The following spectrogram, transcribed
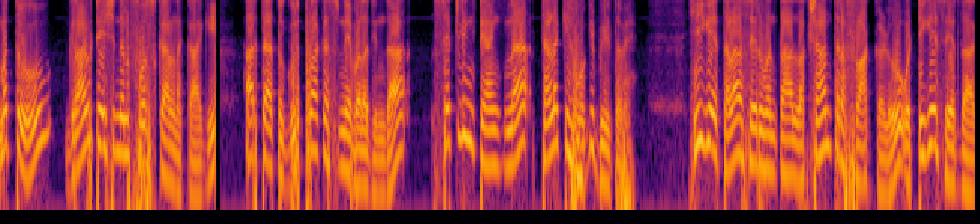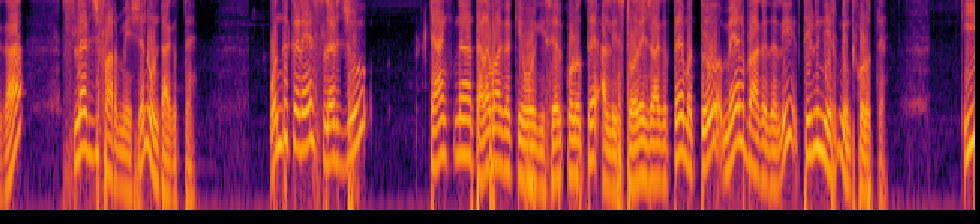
ಮತ್ತು ಗ್ರಾವಿಟೇಷನಲ್ ಫೋರ್ಸ್ ಕಾರಣಕ್ಕಾಗಿ ಅರ್ಥಾತ್ ಗುರುತ್ವಾಕರ್ಷಣೆ ಬಲದಿಂದ ಸೆಟ್ಲಿಂಗ್ ಟ್ಯಾಂಕ್ನ ತಳಕ್ಕೆ ಹೋಗಿ ಬೀಳ್ತವೆ. ಹೀಗೆ ತಳ ಸೇರುವಂತಹ ಲಕ್ಷಾಂತರ ಫ್ಲಾಕ್ಗಳು ಒಟ್ಟಿಗೆ ಸೇರಿದಾಗ ಸ್ಲಡ್ಜ್ ಫಾರ್ಮೇಷನ್ ಉಂಟಾಗುತ್ತೆ. ಒಂದು ಕಡೆ ಸ್ಲಡ್ಜು ಟ್ಯಾಂಕ್ನ ತಳಭಾಗಕ್ಕೆ ಹೋಗಿ ಸೇರಿಕೊಳ್ಳುತ್ತೆ, ಅಲ್ಲಿ ಸ್ಟೋರೇಜ್ ಆಗುತ್ತೆ ಮತ್ತು ಮೇಲ್ಭಾಗದಲ್ಲಿ ತಿಳಿನೀರು ನಿಂತ್ಕೊಳ್ಳುತ್ತೆ. ಈ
